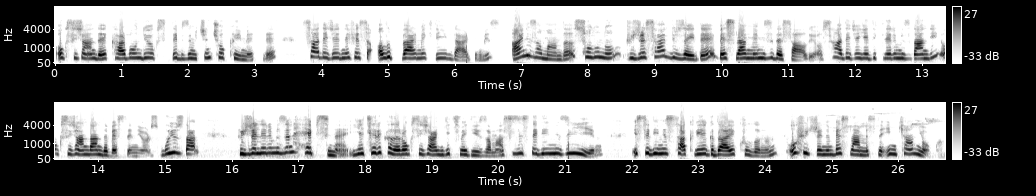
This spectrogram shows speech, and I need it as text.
Oksijen de karbondioksit de bizim için çok kıymetli sadece nefesi alıp vermek değil derdimiz. Aynı zamanda solunum hücresel düzeyde beslenmemizi de sağlıyor. Sadece yediklerimizden değil oksijenden de besleniyoruz. Bu yüzden hücrelerimizin hepsine yeteri kadar oksijen gitmediği zaman siz istediğinizi yiyin, istediğiniz takviye gıdayı kullanın. O hücrenin beslenmesine imkan yok.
